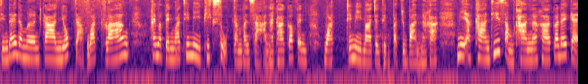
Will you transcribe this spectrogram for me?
จึงได้ดำเนินการยกจากวัดร้าง ให้มาเป็นวัดที่มีภิกษุจำพรรษานะคะ ก็เป็นวัดที่มีมาจนถึงปัจจุบันนะคะ มีอาคารที่สำคัญนะคะก็ได้แก่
